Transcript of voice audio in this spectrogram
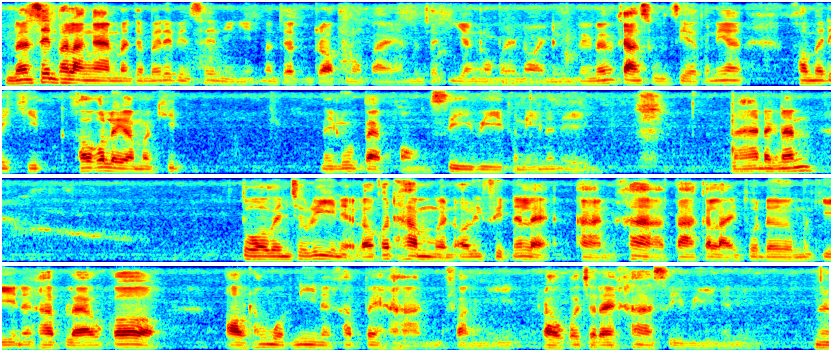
ดังนั้นเส้นพลังงานมันจะไม่ได้เป็นเส้นอย่างนี้ มันจะ drop ลงไป มันจะเอียงลงไปหน่อยนึง ดังนั้นการสูญเสียตัวเนี้ยเขาไม่ได้คิด เขาก็เลยเอามาคิดในรูปแบบของ CV ตัวนี้นั่นเองนะ ดังนั้น ตัว Venturi เนี่ยเราก็ทำเหมือน Orifit นั่นแหละ อ่านค่าตากระไหลตัวเดิมเมื่อกี้นะครับ แล้วก็เอาทั้งหมดนี่นะครับไปหารฝั่งนี้เราก็จะได้ค่า CV นั่นเองนะ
